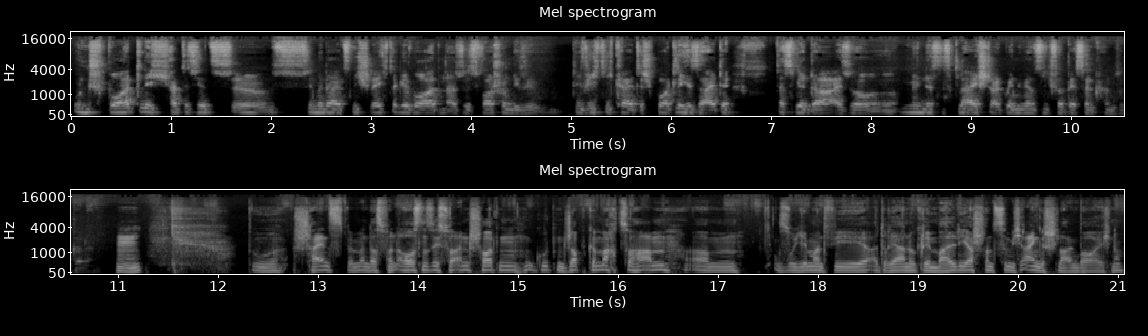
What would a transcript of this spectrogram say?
Und sportlich hat es jetzt, äh, sind wir da jetzt nicht schlechter geworden. Also es war schon die, die Wichtigkeit, der sportliche Seite, dass wir da also mindestens gleich stark, wenn wir uns nicht verbessern können sogar dann. Mhm. Du scheinst, wenn man das von außen sich so anschaut, einen guten Job gemacht zu haben. Ähm, so jemand wie Adriano Grimaldi ja schon ziemlich eingeschlagen bei euch, ne?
